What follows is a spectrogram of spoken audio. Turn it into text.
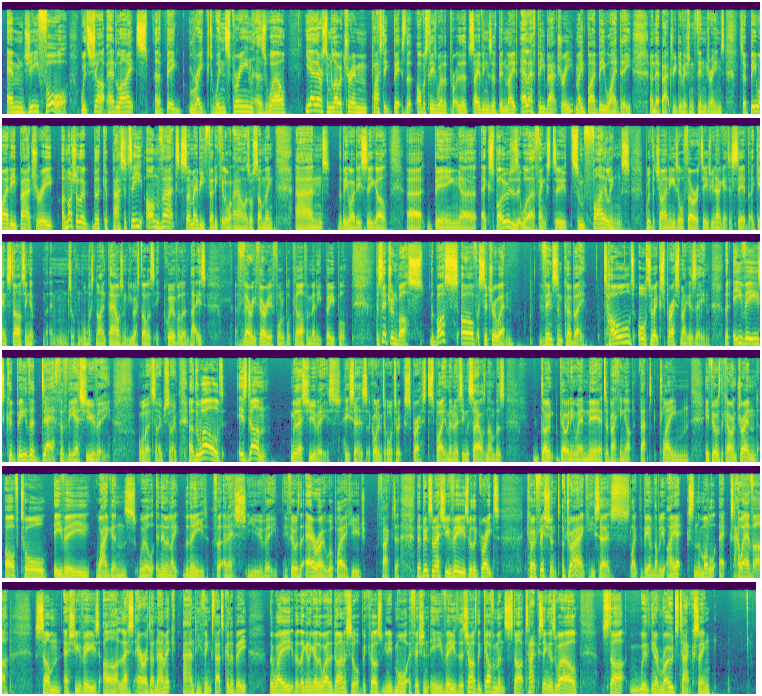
MG4 with sharp headlights and a big raked windscreen as well. Yeah, there are some lower trim plastic bits that obviously is where the, the savings have been made. LFP battery made by BYD and their battery division FinDreams. So BYD battery, I'm not sure the, the capacity on that, so maybe 30 kilowatt hours or something. And the BYD Seagull uh, being uh, exposed, as it were, thanks to some filings with the Chinese authorities. We now get to see it, but again, starting at um, sort of almost 9,000 US dollars equivalent. That is a very, very affordable car for many people. The Citroën boss, the boss of Citroën, Vincent Cobée, told Auto Express magazine that EVs could be the death of the SUV. Well, let's hope so. Uh, the world is done with SUVs, he says, according to Auto Express, despite him admitting the sales numbers don't go anywhere near to backing up that claim. He feels the current trend of tall EV wagons will eliminate the need for an SUV. He feels that aero will play a huge factor. There have been some SUVs with a great coefficient of drag, he says, like the BMW iX and the Model X. However, some SUVs are less aerodynamic, and he thinks that's going to be the way that they're going to go the way of the dinosaur because you need more efficient EVs. There's a chance the governments start taxing as well, start with you know roads taxing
